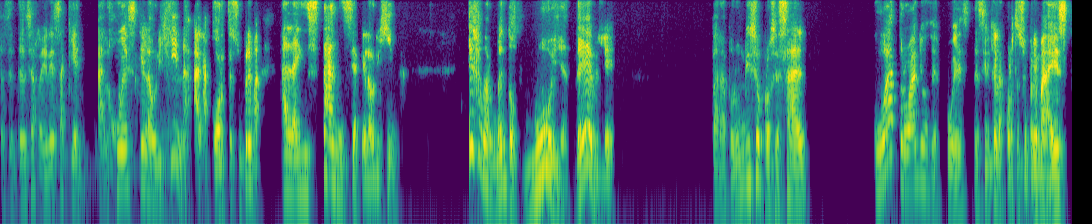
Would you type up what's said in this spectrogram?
La sentencia regresa a quién? Al juez que la origina, a la Corte Suprema, a la instancia que la origina. Es un argumento muy endeble para, por un vicio procesal, cuatro años después, decir que la Corte Suprema es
